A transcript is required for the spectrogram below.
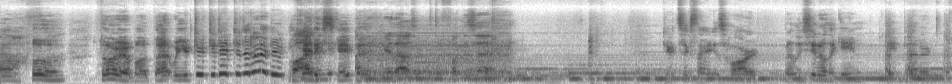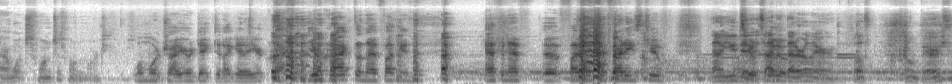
Oh. Oh, sorry about that. Well, you do, do, do, do, do, do. You Well, can't escape I didn't hear that. I was like, what the fuck is that? Dude, six nine is hard, but at least you know the game game pattern. Alright, well, just one, just one more. One more try. You're addicted. I get it. You're cracked. You're cracked on that fucking F and F uh, Five Nights at Freddy's too. No, you did Two it. I did that earlier. It felt so embarrassing.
